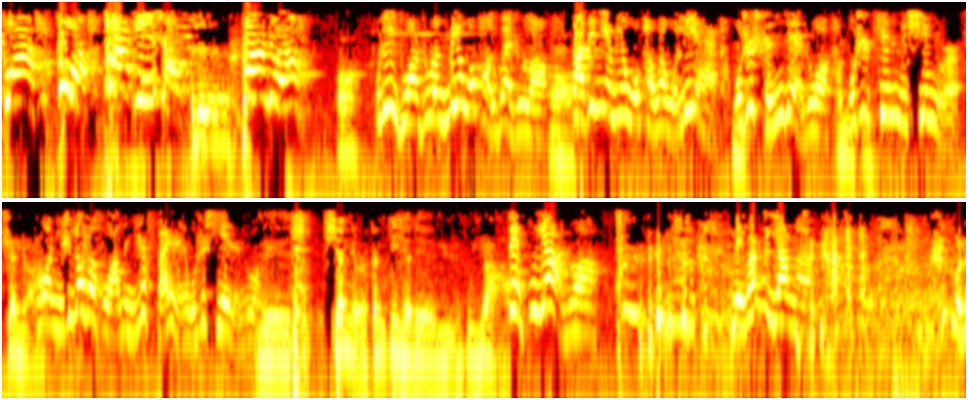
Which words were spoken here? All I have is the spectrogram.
抓住啊，啪一声，哎呀呀呀抓！住了。啊，我跟你说，知不知道？你没有我跑得快，知不知道？啊我厉害，我是神仙，是不？我是天上的仙女儿，仙女不？你是要饭花子，你是凡人，我是仙人，是不？你，仙女儿跟地下的女的不一样啊。对，不一样，是吧？哪块不一样啊？我这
